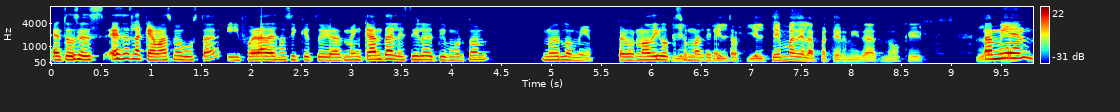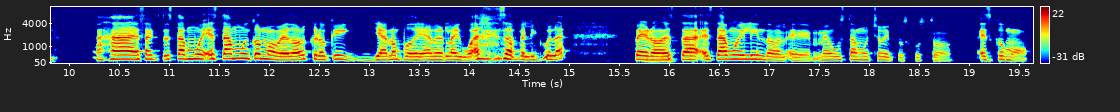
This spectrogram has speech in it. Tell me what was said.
Entonces, esa es la que más me gusta y fuera de eso sí que tú digas, me encanta el estilo de Tim Burton, no es lo mío, pero no digo que sea un mal director. Y el, tema de la paternidad, ¿no? Que es También, Ajá, exacto. Está muy, está muy conmovedor. Creo que ya no podría verla igual esa película, pero está, está muy lindo. Eh, me gusta mucho y pues justo es como,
